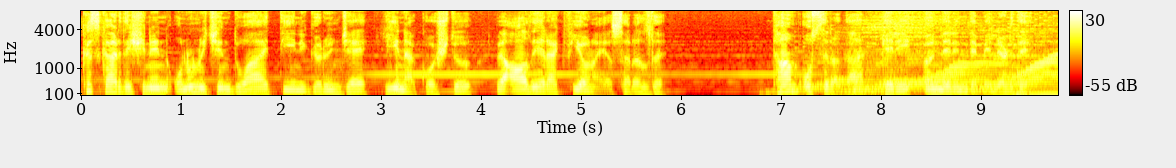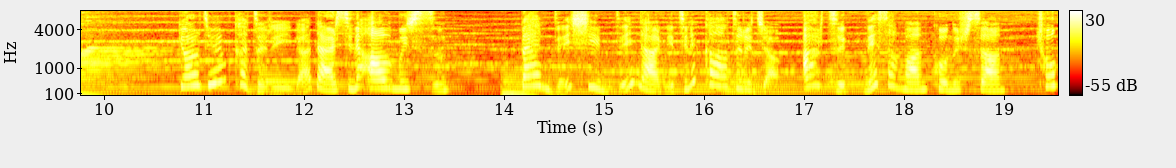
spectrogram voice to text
Kız kardeşinin onun için dua ettiğini görünce Lina koştu ve ağlayarak Fiona'ya sarıldı. Tam o sırada Peri önlerinde belirdi. Gördüğüm kadarıyla dersini almışsın. Ben de şimdi lanetini kaldıracağım. Artık ne zaman konuşsan çok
